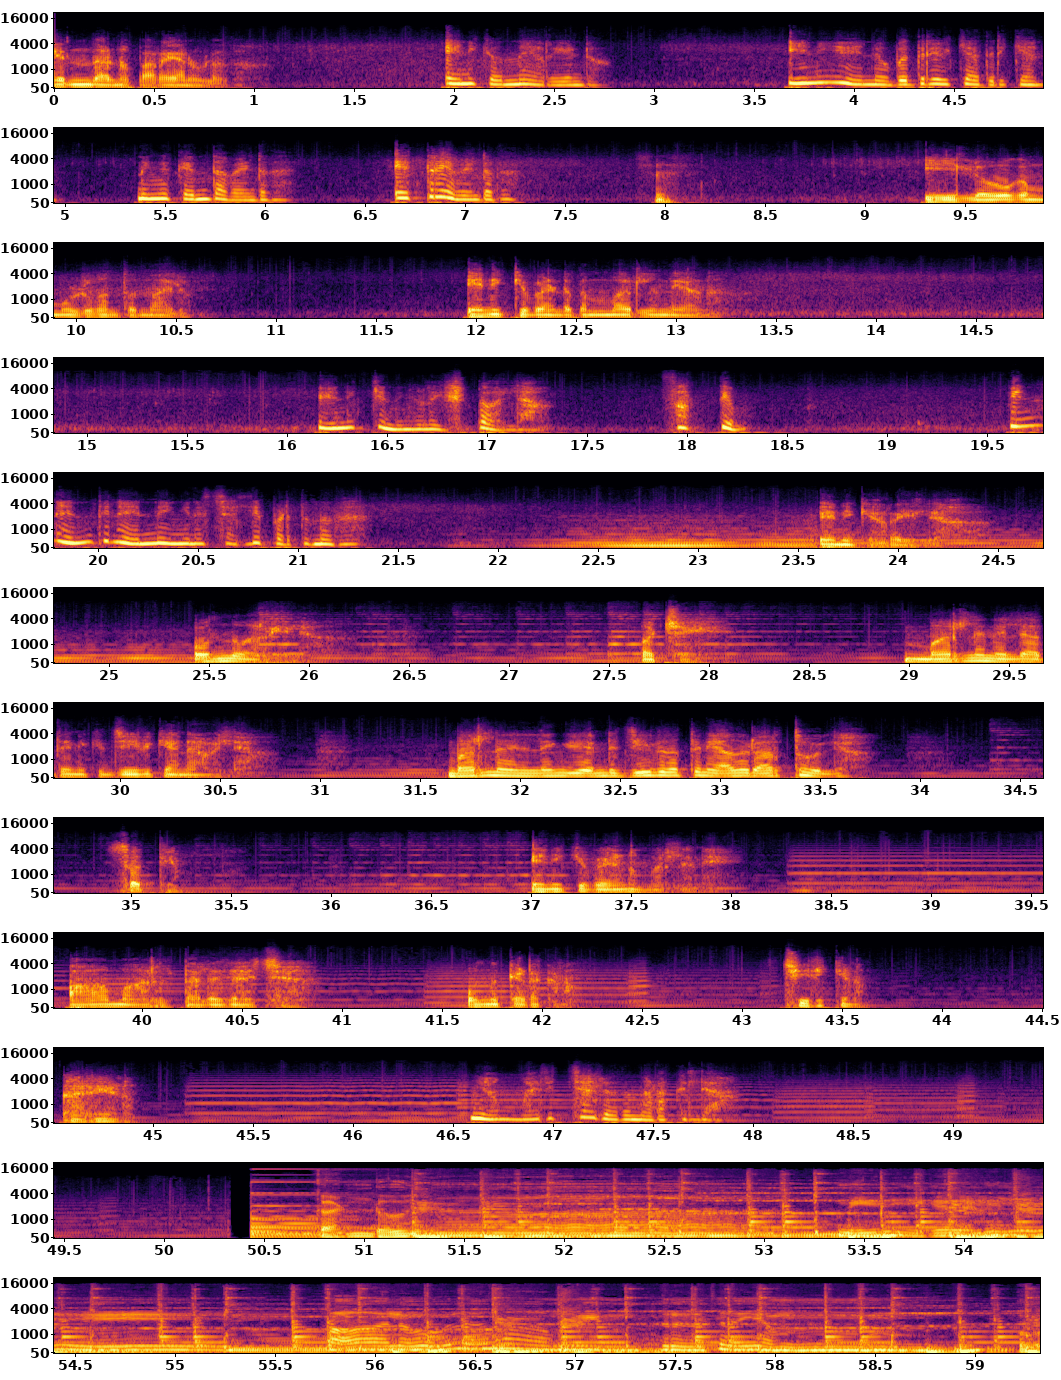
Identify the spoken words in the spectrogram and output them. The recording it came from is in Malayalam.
എന്താണ് പറയാനുള്ളത്? എനിക്കൊന്നേ അറിയണ്ടോ? ഇനിയും എന്നെ ഉപദ്രവിക്കാതിരിക്കാൻ നിങ്ങൾക്ക് എന്താ വേണ്ടത്? എത്രയാ വേണ്ടത്? ഈ ലോകം മുഴുവൻ തന്നാലും എനിക്ക് വേണ്ടത് മെർലിനെയാണ്. എനിക്ക് നിങ്ങളെ ഇഷ്ടമല്ല. സത്യം. പിന്നെ എന്തിനാ എന്നെ ഇങ്ങനെ ശല്യപ്പെടുത്തുന്നത്? എനിക്കറിയില്ല. ഒന്നും അറിയില്ല. പക്ഷേ മെർലിൻ ഇല്ലാതെ എനിക്ക് ജീവിക്കാനാവില്ല. മെർലിൻ ഇല്ലെങ്കിൽ എന്റെ ജീവിതത്തിന് യാതൊരു അർത്ഥമില്ല സത്യം. എനിക്ക് വേണം മെർലിനെ. ആ മാറിൽ തലചായ്ച്ച് ഒന്ന് കിടക്കണം. ചിരിക്കണം. കരയണം. ഞാൻ മരിച്ചാലും അത് നടക്കില്ല. കണ്ടു മിഴികളിൽ ആലോലമാം ഹൃദയം.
